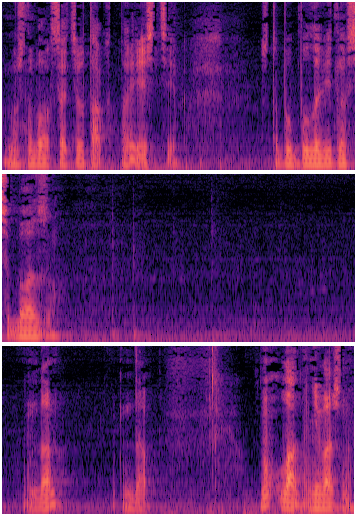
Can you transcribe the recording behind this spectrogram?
Можно было, кстати, вот так вот повесить, чтобы было видно всю базу. Да? Да. Ну, ладно, неважно.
